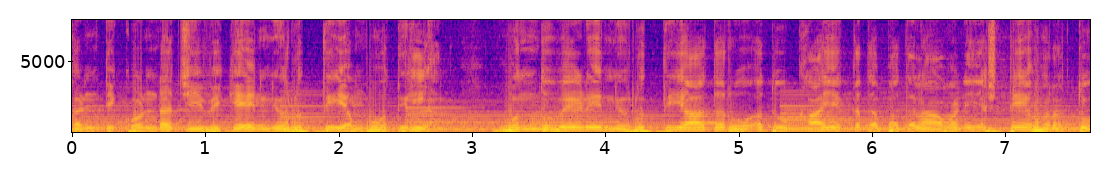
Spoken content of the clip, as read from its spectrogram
ಕಂಟಿಕೊಂಡ ಜೀವಿಗೆ ನಿವೃತ್ತಿ ಎಂಬುದಿಲ್ಲ. ಒಂದು ವೇಳೆ ನಿವೃತ್ತಿಯಾದರೂ ಅದು ಕಾಯಕದ ಬದಲಾವಣೆಯಷ್ಟೇ ಹೊರತು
